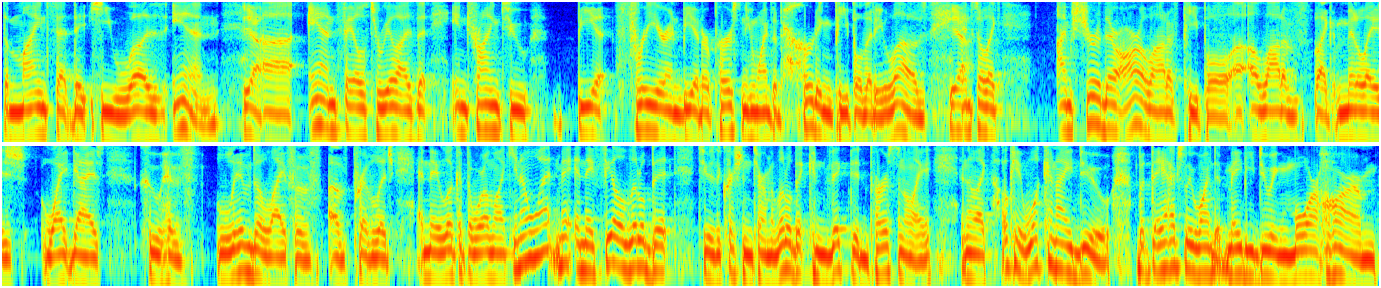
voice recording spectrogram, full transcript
the mindset that he was in. Yeah. Uh, and fails to realize that in trying to be a freer and be a better person, he winds up hurting people that he loves. Yeah. And so like, I'm sure there are a lot of people, a, a lot of like middle aged white guys who have lived a life of, of privilege and they look at the world and like, you know what? And they feel a little bit, to use the Christian term, a little bit convicted personally. And they're like, okay, what can I do? But they actually wind up maybe doing more harm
